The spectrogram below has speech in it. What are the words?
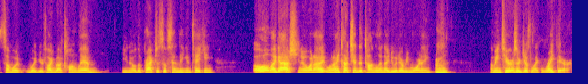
somewhat what you're talking about, Tong Tonglen, you know, the practice of sending and taking. Oh my gosh, you know, when I when I touch into Tonglen, I do it every morning. I mean, tears are just like right there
